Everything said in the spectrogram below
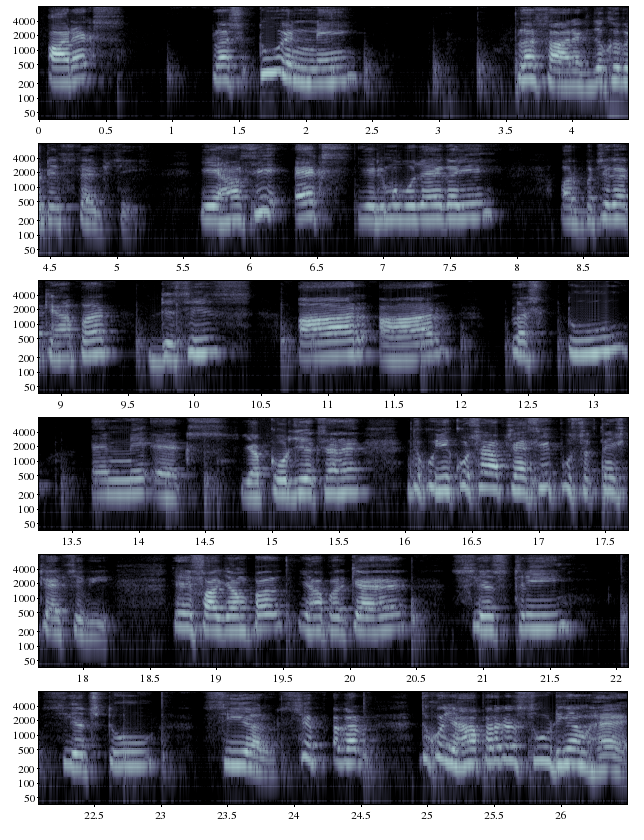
R X plus two N A plus R X देखो बेटे इस टाइप से। ये यहाँ से एक्स ये रिमूव हो जाएगा ये। और बचेगा क्या यहाँ पर this is R R plus two N A X. ये आपका रिएक्शन है। देखो, ये क्वेश्चन आप ऐसे ही पूछ सकते हैं इस टाइप से भी। जैसे फॉर एग्ज़ाम्पल यहाँ पर क्या है? C H three C H two C L सिर्फ़ अगर, देखो, यहाँ पर अगर सोडियम है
